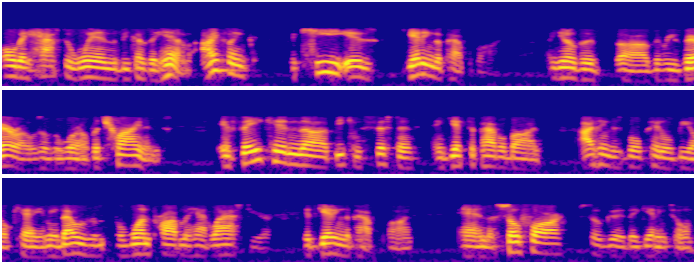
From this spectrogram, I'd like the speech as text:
oh, they have to win because of him. I think the key is getting the Papelbon. You know, the uh, the Riveros of the world, the Treinens. If they can uh, be consistent and get to Papelbon, I think this bullpen will be okay. I mean, that was the one problem they had last year is getting the Papelbon, and uh, so far so good. They're getting to him.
